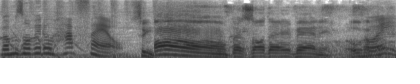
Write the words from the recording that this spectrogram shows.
Vamos ouvir o Rafael. Sim. Bom, pessoal da RBN. Oi.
